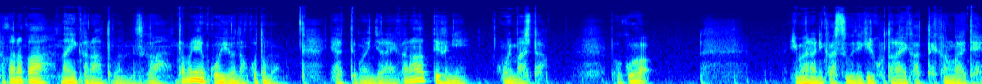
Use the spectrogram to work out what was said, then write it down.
なかなかないかなと思うんですがたまにはこういうようなこともやってもいいんじゃないかなっていうふうに思いました。僕は今何かすぐできることないかって考えて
